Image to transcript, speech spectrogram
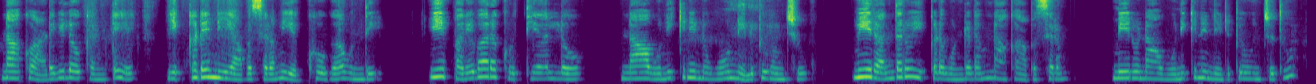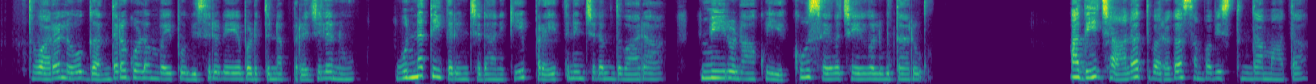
నాకు అడవిలో కంటే ఇక్కడే నీ అవసరం ఎక్కువగా ఉంది. ఈ పరివార కృత్యాల్లో నా ఉనికిని నువ్వు నిలిపి ఉంచు. మీరందరూ ఇక్కడ ఉండడం నాకు అవసరం. మీరు నా ఉనికిని నిలిపి ఉంచుతూ త్వరలో గందరగోళం వైపు విసిరివేయబడుతున్న ప్రజలను ఉన్నతీకరించడానికి ప్రయత్నించడం ద్వారా మీరు నాకు ఎక్కువ సేవ చేయగలుగుతారు. అది చాలా త్వరగా సంభవిస్తుందా మాత?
